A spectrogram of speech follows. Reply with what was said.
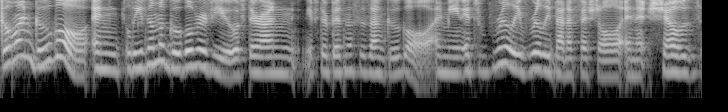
go on Google and leave them a Google review if they're on if their business is on Google. I mean, it's really really beneficial and it shows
